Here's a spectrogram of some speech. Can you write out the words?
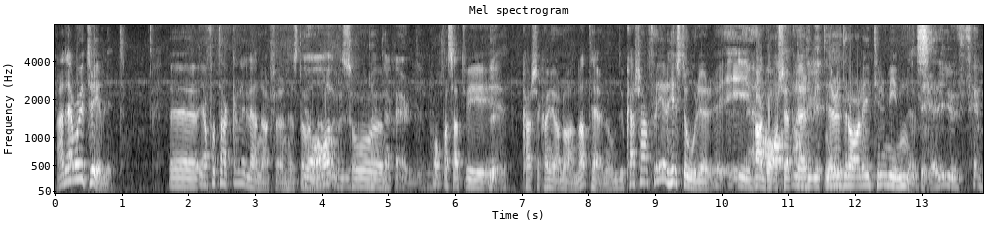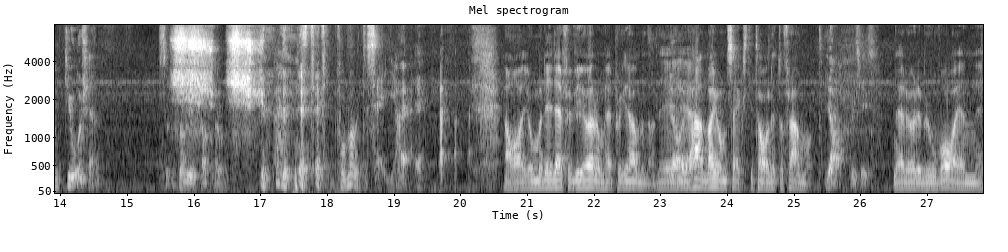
ja det var ju trevligt. Eh, Jag får tacka dig Lennart för den här stunden. ja så tackar själv. Hoppas att vi eh, kanske kan göra något annat här. Du kanske har fler historier i bagaget ja, när, du när du drar dig till minnes. Det här är ju 50 år sedan. Som, vi pratar om. Det får man inte säga. Ja, jo, men det är därför vi gör de här programmen. Det, Ja, det ja. handlar ju om 60-talet och framåt. Ja, precis. När Örebro var en... eh,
